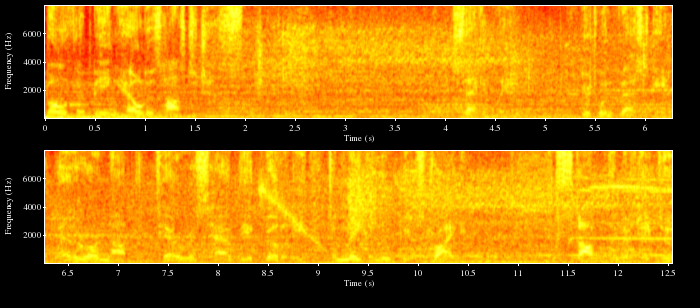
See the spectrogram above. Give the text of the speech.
Both are being held as hostages. Secondly, you're to investigate whether or not the terrorists have the ability to make a nuclear strike. And stop them if they do.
